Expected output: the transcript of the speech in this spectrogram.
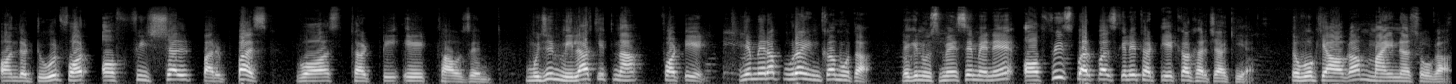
on the tour for official purpose was thirty eight thousand मुझे मिला कितना? 48 ये मेरा पूरा इनकम होता। लेकिन उसमें से मैंने ऑफ़िस पर्पज के लिए 38 का खर्चा किया। तो वो क्या होगा? माइनस होगा।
